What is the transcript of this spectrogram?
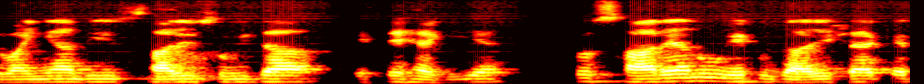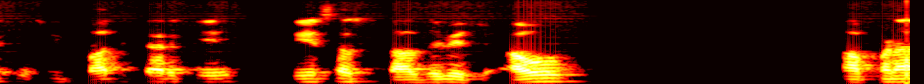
ਦਵਾਈਆਂ ਦੀ ਸਾਰੀ ਸੁਵਿਧਾ ਇੱਥੇ ਹੈਗੀ ਹੈ। ਸੋ ਸਾਰਿਆਂ ਨੂੰ ਇਹ ਗੁਜ਼ਾਰਿਸ਼ ਹੈ ਕਿ ਤੁਸੀਂ ਵੱਧ ਕਰਕੇ ਇਸ ਹਸਪਤਾਲ ਦੇ ਵਿੱਚ ਆਓ। ਆਪਣਾ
